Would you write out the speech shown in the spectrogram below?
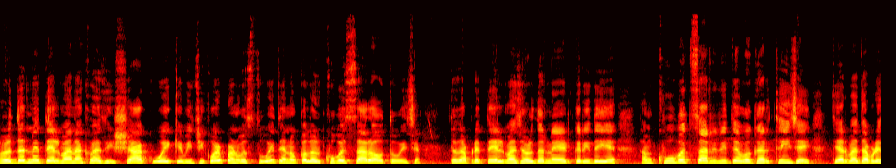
હળદરને તેલમાં નાખવાથી શાક હોય કે બીજી કોઈ પણ વસ્તુ હોય તેનો કલર ખૂબ જ સારો આવતો હોય છે. તો આપણે તેલમાં જ હળદરને એડ કરી દઈએ. આમ ખૂબ જ સારી રીતે વઘાર થઈ જાય. ત્યારબાદ આપણે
